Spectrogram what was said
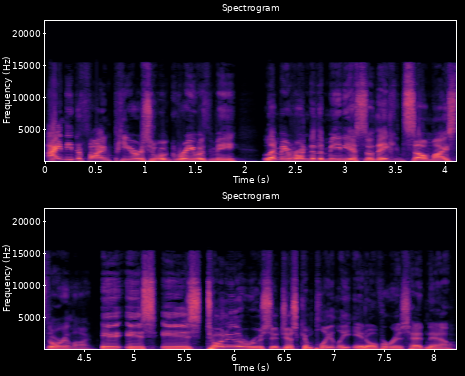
"I need to find peers who agree with me. Let me run to the media so they can sell my storyline." Is is Tony La Russa just completely in over his head now?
